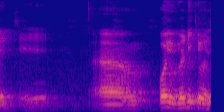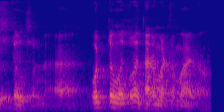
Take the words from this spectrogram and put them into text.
ஏற்றி போய் வெடிக்க வச்சிட்டோன்னு சொன்னால் ஒட்டு மொத்தமாக தரமட்டமாகிடும்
